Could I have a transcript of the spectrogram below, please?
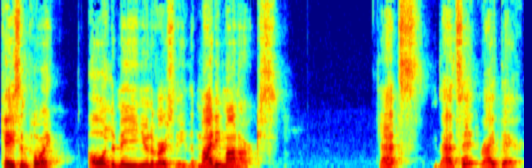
case in point, Old Dominion University, the Mighty Monarchs. That's that's it right there.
